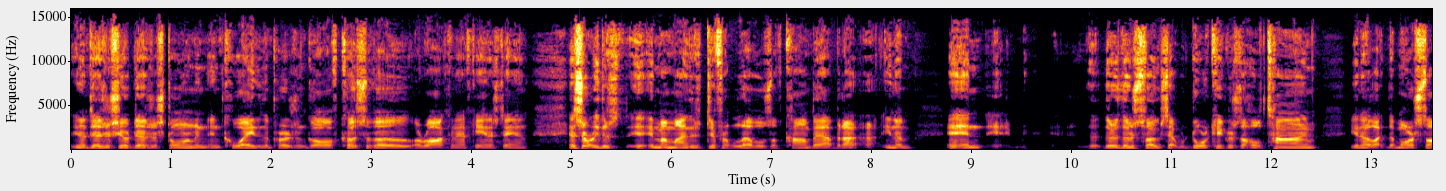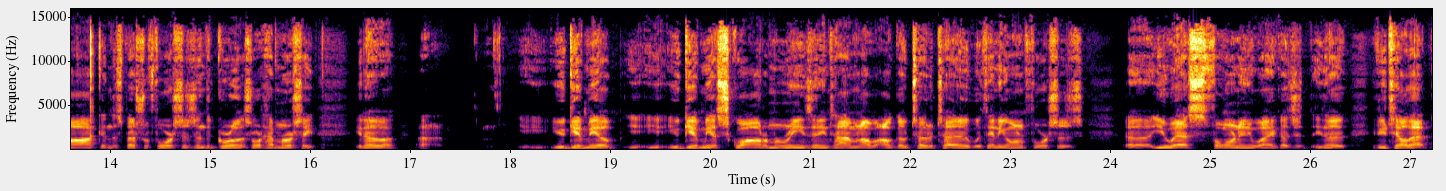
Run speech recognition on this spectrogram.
you know, Desert Shield, Desert Storm in, in, Kuwait and the Persian Gulf, Kosovo, Iraq, and Afghanistan. And certainly, there's in my mind, there's different levels of combat. But I, I you know, and, and there are those folks that were door kickers the whole time. You know, like the MARSOC and the Special Forces and the grunts. Lord have mercy. You know. Uh, you, give me a you, you, give me a squad of Marines anytime, and I'll, I'll go toe to toe with any armed forces, uh, U.S. foreign anyway. Because you know, if you tell that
